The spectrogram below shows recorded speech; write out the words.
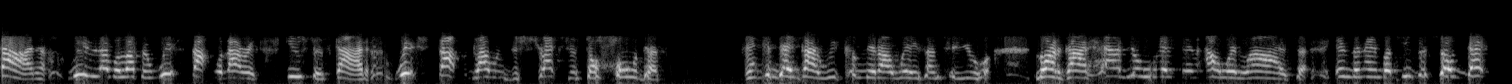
God, we level up and we stop with our excuses, God. We stop allowing distractions to hold us. And today, God, we commit our ways unto you. Lord God, have your way lives. In the name of Jesus. So that,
